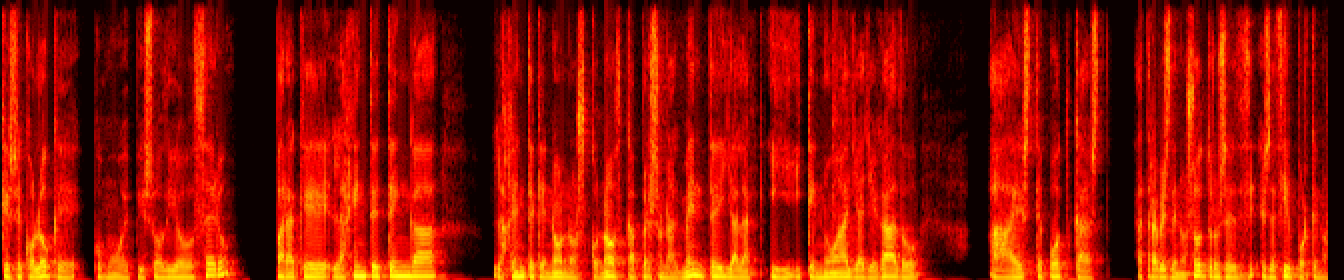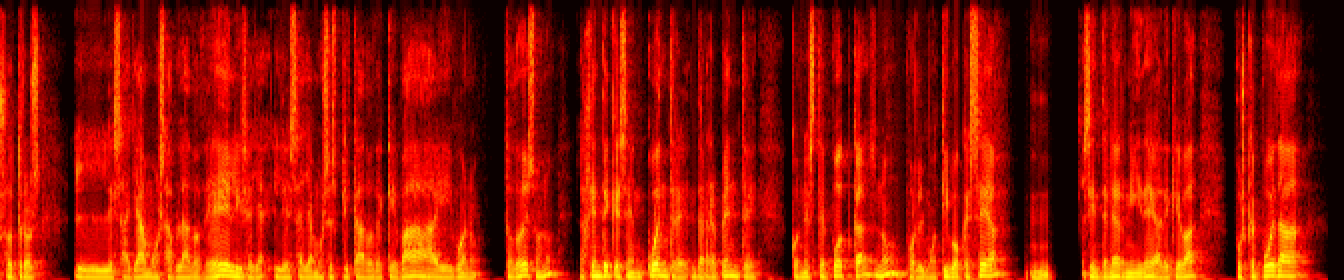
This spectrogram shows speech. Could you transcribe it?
que se coloque como episodio cero para que la gente tenga, la gente que no nos conozca personalmente y, a la- y- y que no haya llegado a este podcast a través de nosotros, es deci- es decir, porque nosotros les hayamos hablado de él y les hayamos explicado de qué va y bueno, todo eso, ¿no? La gente que se encuentre de repente con este podcast, ¿no? Por el motivo que sea, sin tener ni idea de qué va, pues que pueda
